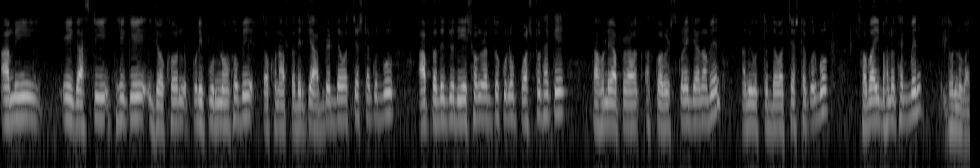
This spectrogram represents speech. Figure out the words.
আমি এই গাছটি থেকে যখন পরিপূর্ণ হবে তখন আপনাদেরকে আপডেট দেওয়ার চেষ্টা করব। আপনাদের যদি এই সংক্রান্ত কোনো প্রশ্ন থাকে তাহলে আপনারা কমেন্টস করে জানাবেন, আমি উত্তর দেওয়ার চেষ্টা করব। সবাই ভালো থাকবেন, ধন্যবাদ।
